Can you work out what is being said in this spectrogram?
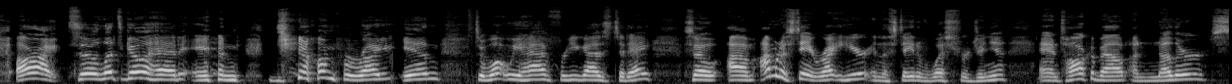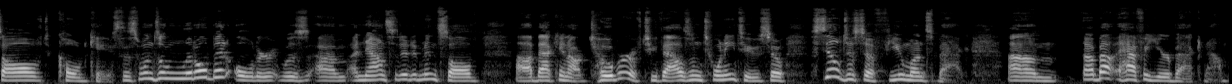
All right, so let's go ahead and jump right in to what we have for you guys today. So um, I'm going to stay right here in the state of West Virginia and talk about another solved cold case. This one's a little bit older. It was um, announced that it had been solved uh, back in October of 2022, so still just a few months back, um, about half a year back now.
